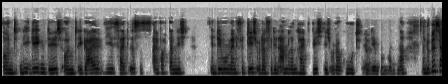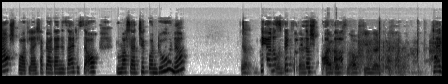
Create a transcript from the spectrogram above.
und nie gegen dich. Und egal wie es halt ist, es ist einfach dann nicht in dem Moment für dich oder für den anderen halt wichtig oder gut ja. in dem Moment. Ne? Und du bist ja auch Sportler. Ich habe ja deine Seite ist ja auch, du machst ja Taekwondo, ne? Ja. Mega Respekt und, vor dieser äh, Sportart. Thai-Boxen auch, vielen Dank. Thai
